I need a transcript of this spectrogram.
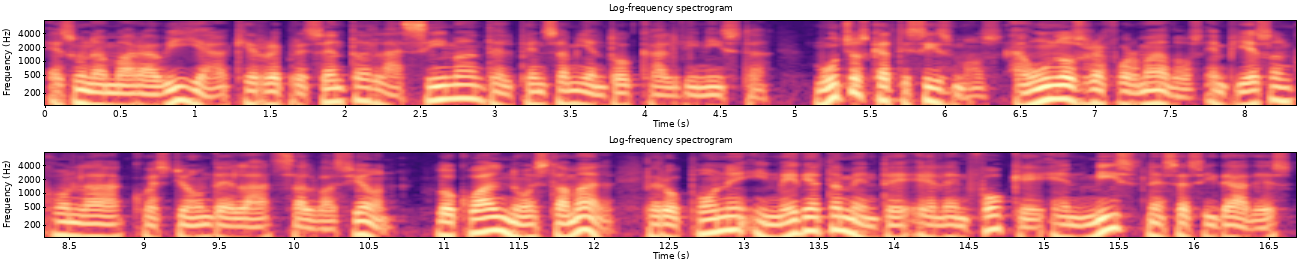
Es una maravilla que representa la cima del pensamiento calvinista. Muchos catecismos, aun los reformados, empiezan con la cuestión de la salvación lo cual no está mal, pero pone inmediatamente el enfoque en mis necesidades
